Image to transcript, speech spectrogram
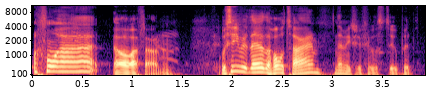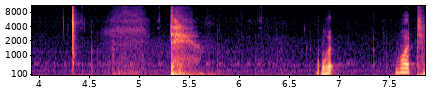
What? Oh, I found him. Was he there the whole time? That makes me feel stupid. Damn. What? What?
